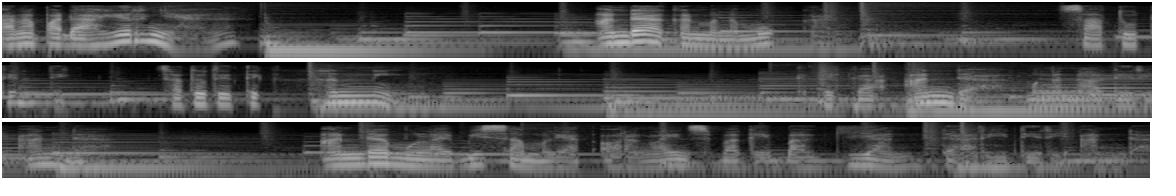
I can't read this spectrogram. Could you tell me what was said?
Karena pada akhirnya Anda akan menemukan satu titik, satu titik hening ketika Anda mengenal diri Anda anda mulai bisa melihat orang lain sebagai bagian dari diri Anda.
